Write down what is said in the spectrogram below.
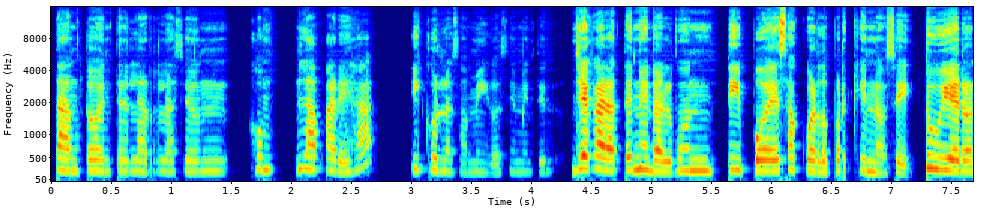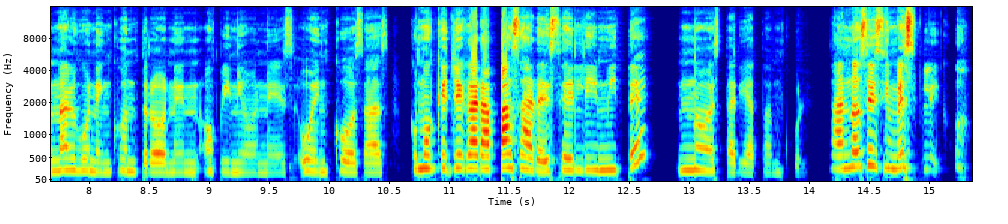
tanto entre la relación con la pareja y con los amigos, ¿sí me entiendes? Llegar a tener algún tipo de desacuerdo porque, no sé, tuvieron algún encontrón en opiniones o en cosas, como que llegar a pasar ese límite no estaría tan cool. O sea, no sé si me explico.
